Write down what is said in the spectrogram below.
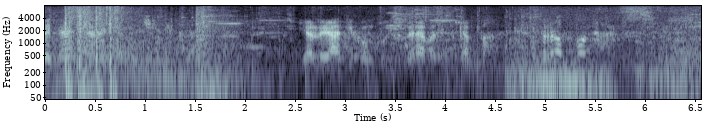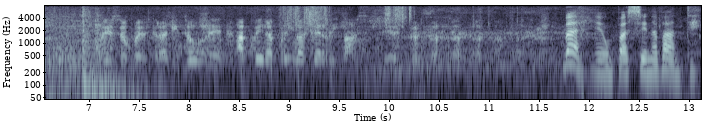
Dovete essere gli amici di Clan. Gli alleati con cui sperava di scappare. Troppo tardi. Preso quel traditore appena prima che arrivaste. Beh, è un passo in avanti.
